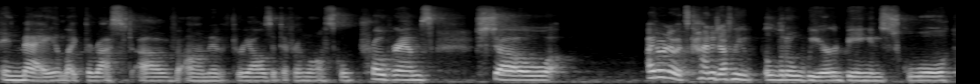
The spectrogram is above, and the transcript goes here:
in May, like the rest of um, the three L's at different law school programs. So I don't know. It's kind of definitely a little weird being in school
